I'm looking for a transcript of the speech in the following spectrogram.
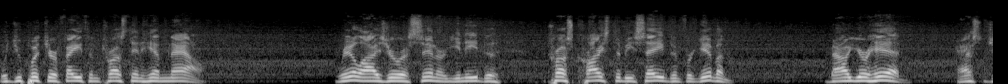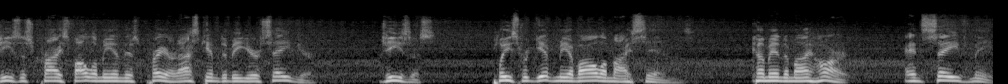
Would you put your faith and trust in Him now? Realize you're a sinner. You need to Trust Christ to be saved and forgiven. Bow your head. Ask Jesus Christ, follow me in this prayer. Ask Him to be your Savior. Jesus, please forgive me of all of my sins. Come into my heart and save me.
